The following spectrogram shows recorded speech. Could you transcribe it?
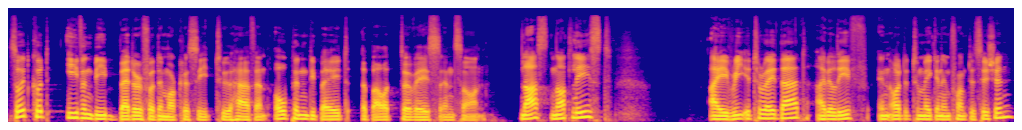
So it could even be better for democracy to have an open debate about surveys and so on. Last not least, I reiterate that I believe in order to make an informed decision,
